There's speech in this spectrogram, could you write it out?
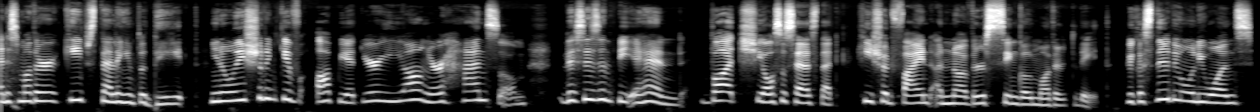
And his mother keeps telling him to date. You know, you shouldn't give up yet. You're young, you're handsome. This isn't the end. But she also says that he should find another single mother to date because they're the only ones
